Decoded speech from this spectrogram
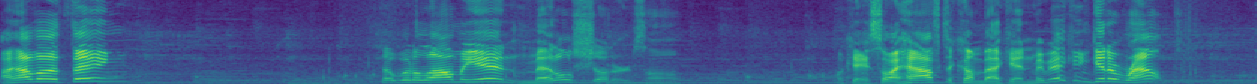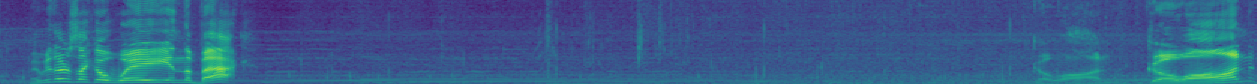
I have a thing that would allow me in. Metal shutters, huh? Okay, so I have to come back in. Maybe I can get around. Maybe there's like a way in the back. Go on. Go on.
